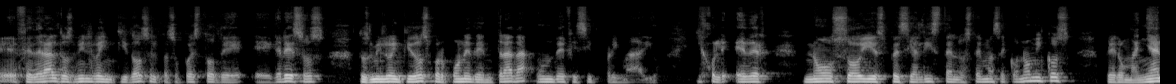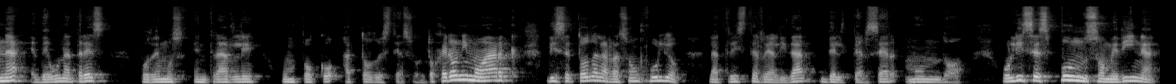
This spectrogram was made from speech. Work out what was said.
eh, federal 2022, el presupuesto de egresos 2022 propone de entrada un déficit primario. Híjole, Eder, no soy especialista en los temas económicos, pero mañana de 1 a 3 podemos entrarle un poco a todo este asunto. Jerónimo Arc dice toda la razón, Julio, la triste realidad del tercer mundo. Ulises Punzo Medina,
